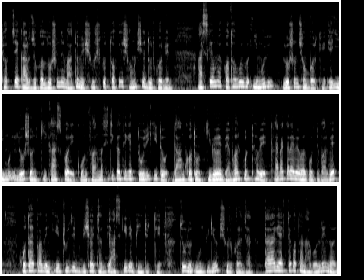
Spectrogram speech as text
সবচেয়ে কার্যকর লোশনের মাধ্যমে শুষ্ক ত্বকের সমস্যা দূর করবেন। আজকে আমরা কথা বলব ইমুলি লোশন সম্পর্কে। এই ইমুলি লোশন কি কাজ করে? কোন ফার্মাসিউটিক্যাল থেকে তৈরিকৃত? দাম কত? কীভাবে ব্যবহার করতে হবে? কারা কারা ব্যবহার করতে পারবে? কোথায় পাবেন? এ টু জেড বিষয় থাকবে আজকের এই ভিডিওতে। চলুন মূল ভিডিও শুরু করা যাক। তার আগে একটা কথা না বললেই নয়,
